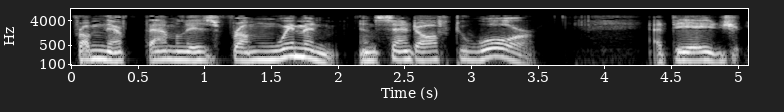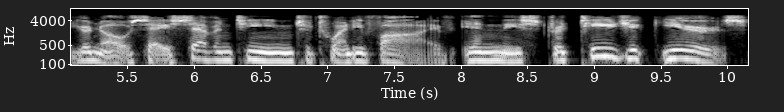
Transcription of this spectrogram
from their families from women and sent off to war at the age, you know, say 17 to 25 in the strategic years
